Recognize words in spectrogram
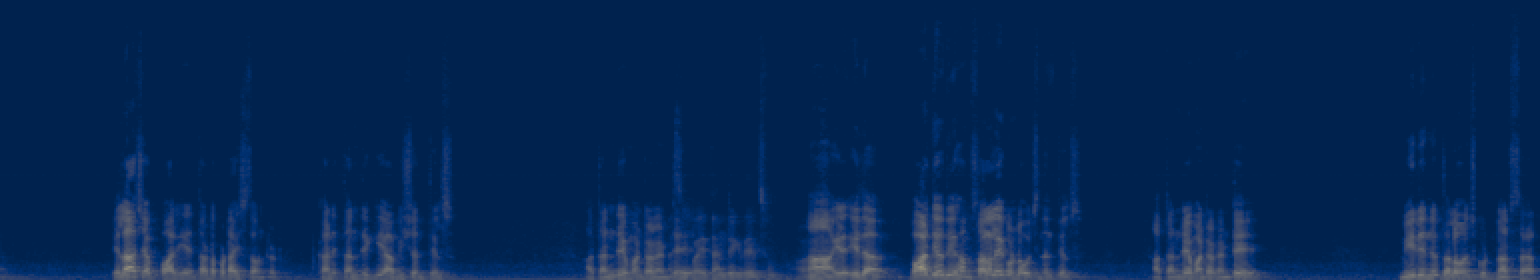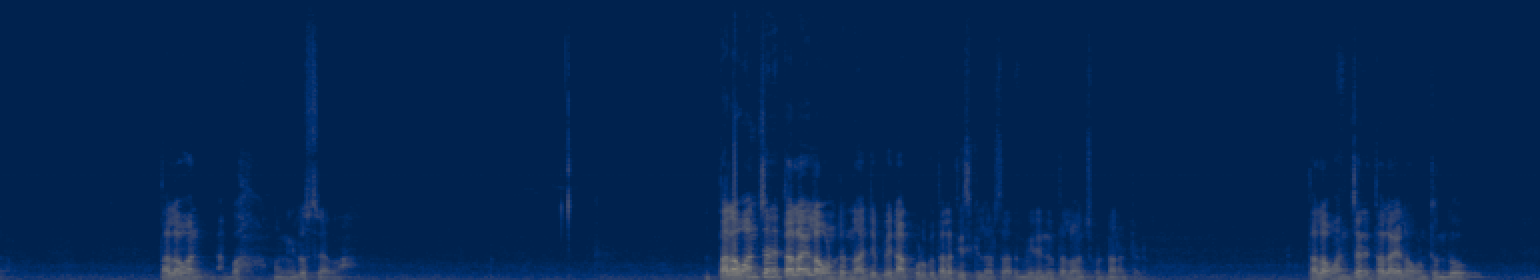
ఎలా చెప్పాలి అని తటపటాయిస్తూ ఉంటాడు. కానీ తండ్రికి ఆ విషయం తెలుసు. ఆ తండ్రి ఏమంటాడంటే తండ్రికి తెలుసు. ఇలా పార్థివ దేహం తల లేకుండా వచ్చిందని తెలుసు. ఆ తండ్రి ఏమంటాడంటే మీరెందుకు తల వంచుకుంటున్నారు సార్? తల వం అబ్బా నాకు నీళ్ళు వస్తున్నాయబ్బా తల వంచని తల ఎలా ఉంటుందో అని చెప్పి నా కొడుకు తల తీసుకెళ్ళారు సార్. మీరు ఎందుకు తల వంచుకుంటున్నారు అంటాడు. తల వంచని తల ఎలా ఉంటుందో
